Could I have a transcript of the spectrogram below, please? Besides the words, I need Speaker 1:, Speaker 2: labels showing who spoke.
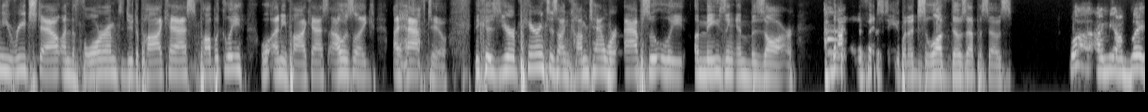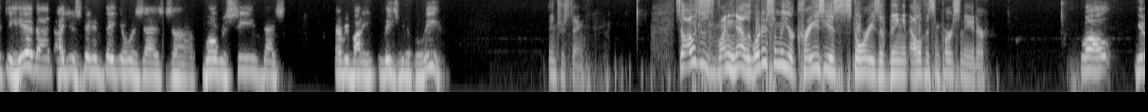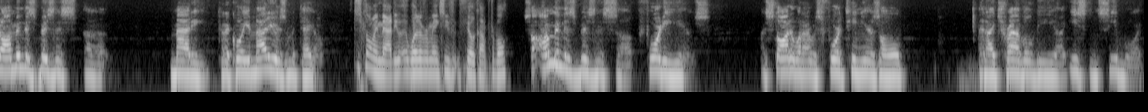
Speaker 1: when you reached out on the forum to do the podcast publicly, well, any podcast, I was like, I have to because your appearances on Cumtown were absolutely amazing and bizarre. Not an offense to you, but I just loved those episodes.
Speaker 2: Well, I mean, I'm glad to hear that. I just didn't think it was as uh, well received as everybody leads me to believe.
Speaker 1: Interesting. So I was just running out. Like, what are some of your craziest stories of being an Elvis impersonator?
Speaker 2: Well, you know, I'm in this business, uh, Maddie. Can I call you Maddie or is it Matteo?
Speaker 1: Just call me Maddie. Whatever makes you feel comfortable.
Speaker 2: So I'm in this business uh, 40 years. I started when I was 14 years old, and I traveled the uh, Eastern Seaboard.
